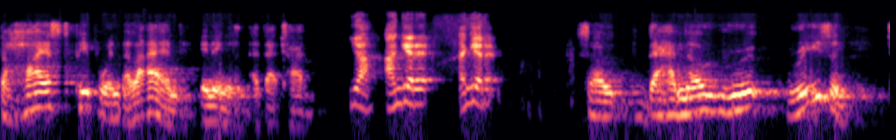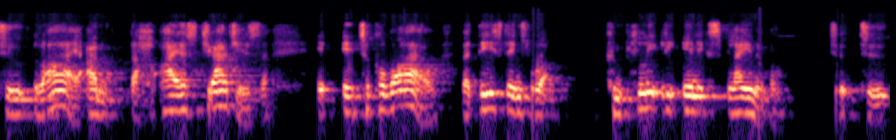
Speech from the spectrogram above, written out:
the highest people in the land in England at that time. Yeah, I get it. I get it. So they had no re- reason to lie. I'm the highest judges. It, it took a while, but these things were completely inexplainable to, to,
